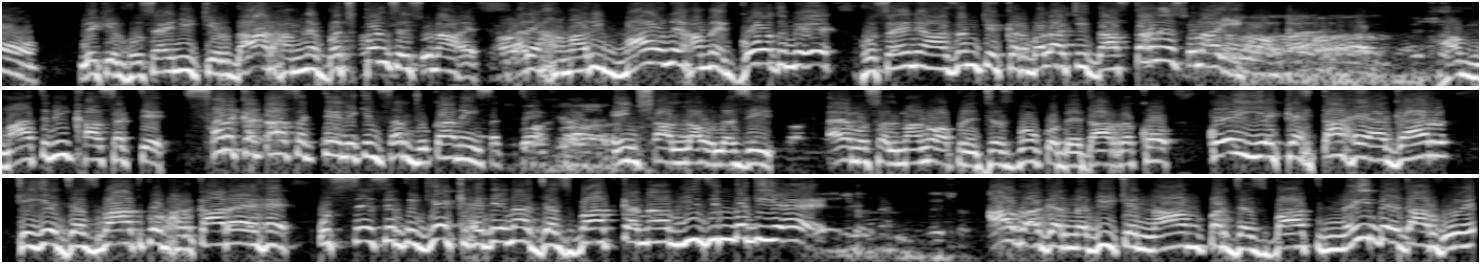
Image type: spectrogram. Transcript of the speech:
हो लेकिन हुसैनी किरदार हमने बचपन से सुना है। अरे हमारी माओ ने हमें गोद में हुसैन आज़म के करबला की दास्तानें सुनाई। हम मात नहीं खा सकते, सर कटा सकते, लेकिन सर झुका नहीं सकते। लजीज ए मुसलमानों, अपने जज्बों को बेदार रखो। कोई ये कहता है अगर कि ये जज्बात को भड़का रहे हैं, उससे सिर्फ़ ये कह देना, जज्बात का नाम ही ज़िंदगी है। अब अगर नबी के नाम पर जज्बात नहीं बेदार हुए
